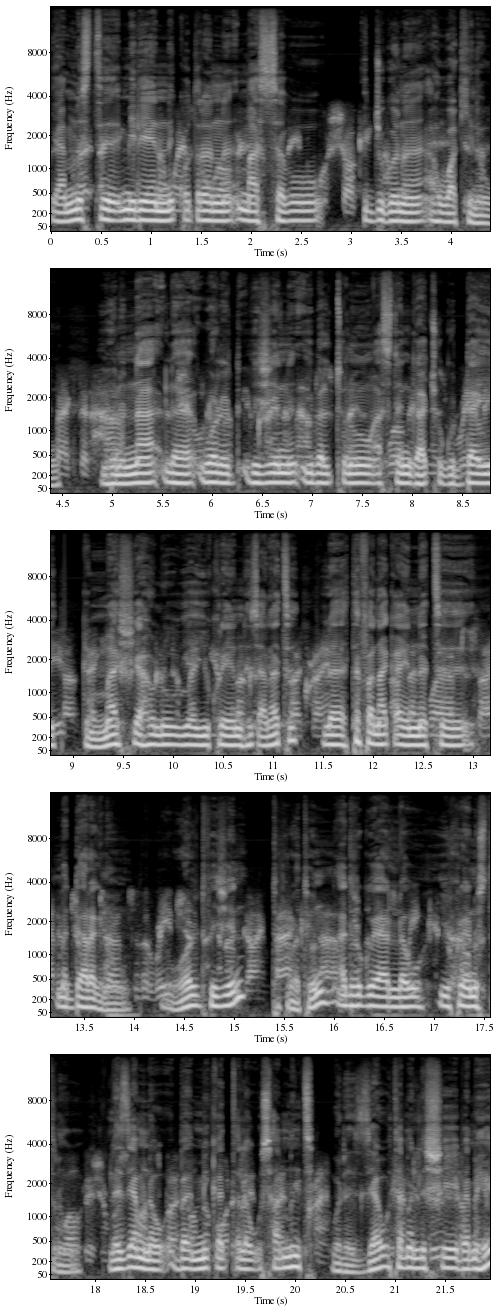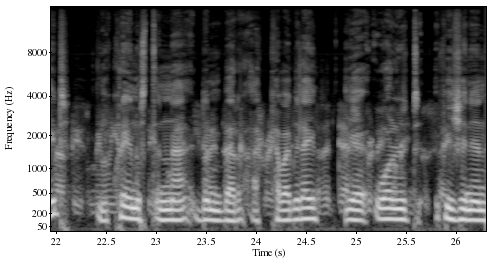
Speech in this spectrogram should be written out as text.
የአምስት ሚሊዮን ቁጥርን ማሰቡ እጅጉን አዋኪ ነው። ይሁንና ለወርልድ ቪዥን ይበልጥኑ አስደንጋጩ ጉዳይ ግማሽ ያህሉ የዩክሬን ሕፃናት ለተፈናቃይነት መዳረግ ነው። ወርልድ ቪዥን ትኩረቱን አድርጎ ያለው ዩክሬን ውስጥ ነው። ለዚያም ነው በሚቀጥለው ሳምንት ወደዚያው ተመልሼ በመሄድ ዩክሬን ውስጥና ድንበር አካባቢ ላይ የወርልድ ቪዥንን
